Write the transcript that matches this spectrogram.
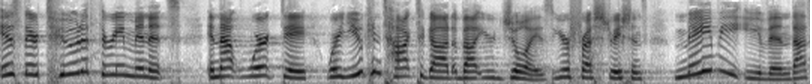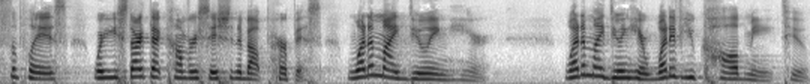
Is there two to three minutes in that workday where you can talk to God about your joys, your frustrations? Maybe even that's the place where you start that conversation about purpose. What am I doing here? What am I doing here? What have you called me to?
